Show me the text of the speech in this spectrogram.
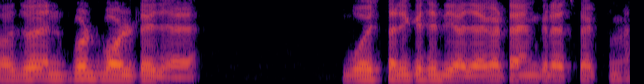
तो जो इनपुट वोल्टेज है, वो इस तरीके से दिया जाएगा टाइम के रेस्पेक्ट में।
